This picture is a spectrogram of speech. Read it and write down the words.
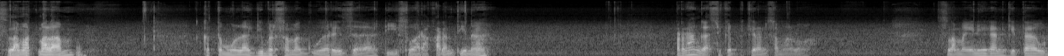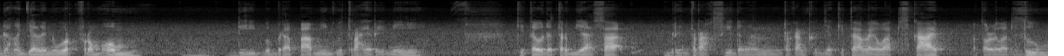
Selamat malam, ketemu lagi bersama gue Reza di Suara Karantina. Pernah nggak sih kepikiran sama lo? Selama ini kan kita udah ngejalin work from home di beberapa minggu terakhir ini. Kita udah terbiasa berinteraksi dengan rekan kerja kita lewat Skype atau lewat Zoom.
